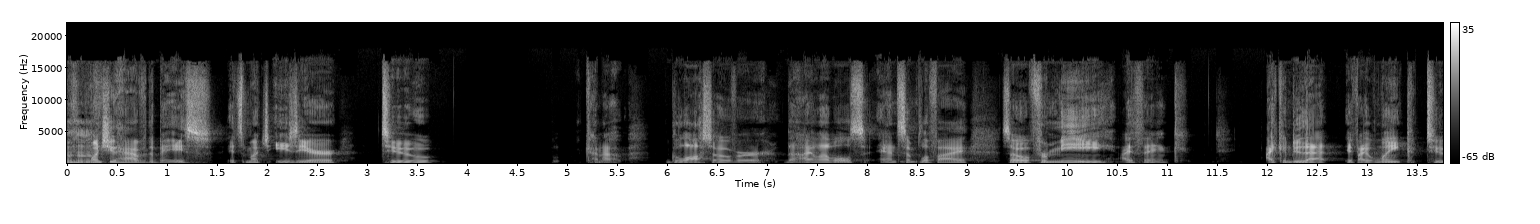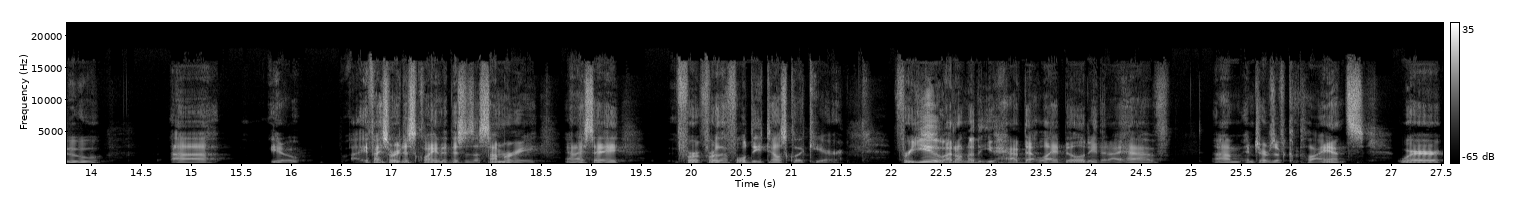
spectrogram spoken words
Mm-hmm. Once you have the base, it's much easier to kind of gloss over the high levels and simplify. So for me, I think I can do that if I link to, uh, you know, if I sort of disclaim that this is a summary and I say for for the full details, click here. For you, I don't know that you have that liability that I have um, in terms of compliance. Where,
